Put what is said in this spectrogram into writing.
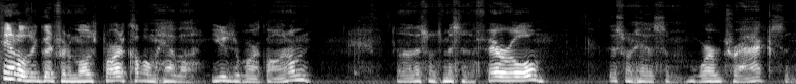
Handles are good for the most part. A couple of them have a user mark on them. Uh, this one's missing a ferrule. This one has some worm tracks and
